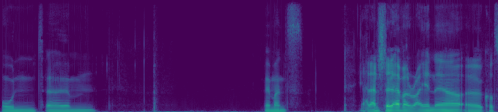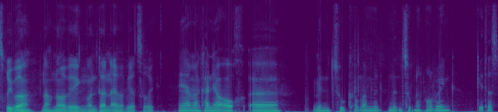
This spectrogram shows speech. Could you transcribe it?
und ähm, wenn man es Ja, dann stell einfach Ryanair äh, kurz rüber nach Norwegen und dann einfach wieder zurück. Ja, man kann ja auch äh, mit dem Zug, kommt man mit, mit dem Zug nach Norwegen? Geht das?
